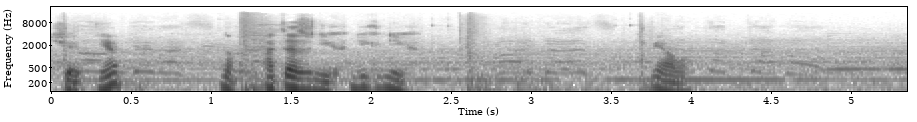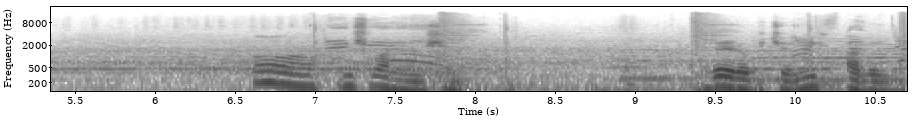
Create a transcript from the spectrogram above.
Świetnie. No, a teraz w nich, w nich, w nich. Śmiało. O, już łanują się. Wy robicie nich, a wy w nich.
